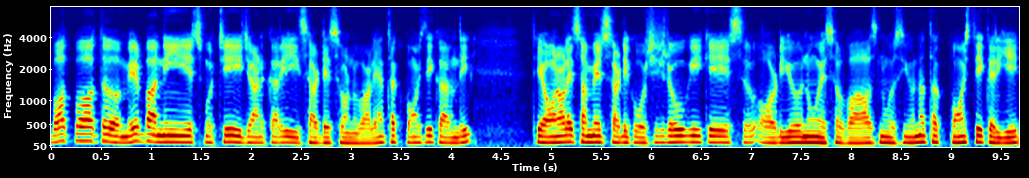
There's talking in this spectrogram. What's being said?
ਬਹੁਤ ਬਹੁਤ ਮਿਹਰਬਾਨੀ ਇਸ ਮੁੱਚੀ ਜਾਣਕਾਰੀ ਸਾਡੇ ਸੁਣਨ ਵਾਲਿਆਂ ਤੱਕ ਪਹੁੰਚਦੀ ਕਰਨ ਦੀ। ਤੇ ਆਉਣ ਵਾਲੇ ਸਮੇਂ 'ਚ ਸਾਡੀ ਕੋਸ਼ਿਸ਼ ਰਹੂਗੀ ਕਿ ਇਸ ਆਡੀਓ ਨੂੰ ਇਸ ਆਵਾਜ਼ ਨੂੰ ਅਸੀਂ ਉਹਨਾਂ ਤੱਕ ਪਹੁੰਚਦੀ ਕਰੀਏ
